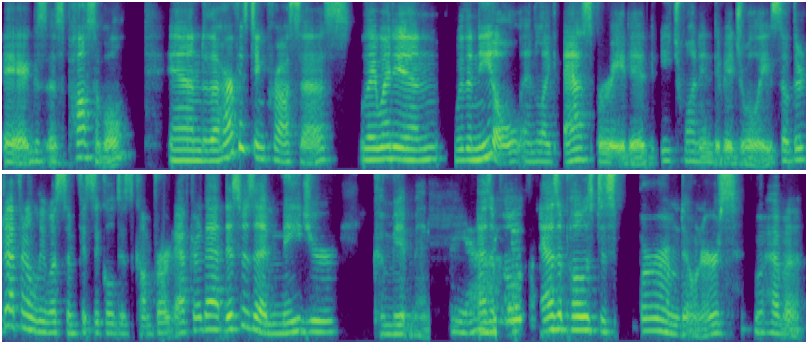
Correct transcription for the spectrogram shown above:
eggs as possible. And the harvesting process, they went in with a needle and like aspirated each one individually. So there definitely was some physical discomfort after that. This was a major commitment Yeah. as opposed, as opposed to sperm donors who have a,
